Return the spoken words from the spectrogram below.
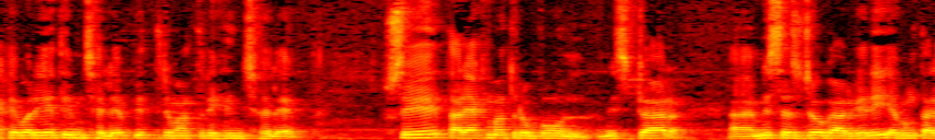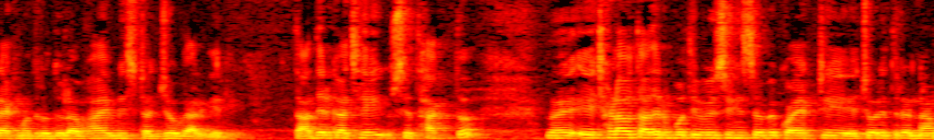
একেবারে এতিম ছেলে পিতৃমাতৃহীন ছেলে সে তার একমাত্র বোন মিস্টার মিসেস জো গার্গেরি এবং তার একমাত্র দুলা ভাই মিস্টার জো গার্গেরি। তাদের কাছেই সে থাকতো। এছাড়াও তাদের প্রতিবেশী হিসেবে কয়েকটি চরিত্রের নাম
